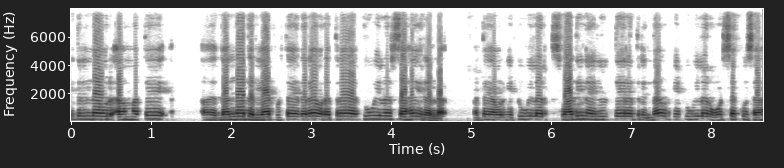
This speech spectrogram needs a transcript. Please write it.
ಇದರಿಂದ ಅವ್ರ ಮತ್ತೆ ಗಂಗಾಧರ್ ಯಾರು ಬಿಡ್ತಾ ಇದ್ದಾರೆ ಅವ್ರ ಹತ್ರ ಟೂ ವೀಲರ್ ಸಹ ಇರಲ್ಲ. ಮತ್ತೆ ಅವ್ರಿಗೆ ಟೂ ವೀಲರ್ ಸ್ವಾಧೀನ ಇಲ್ಲದೆ ಇರೋದ್ರಿಂದ ಅವ್ರಿಗೆ ಟೂ ವೀಲರ್ ಓಡ್ಸಕ್ಕೂ ಸಹ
